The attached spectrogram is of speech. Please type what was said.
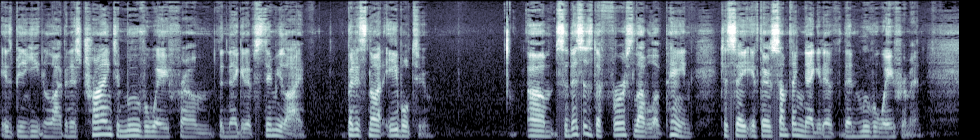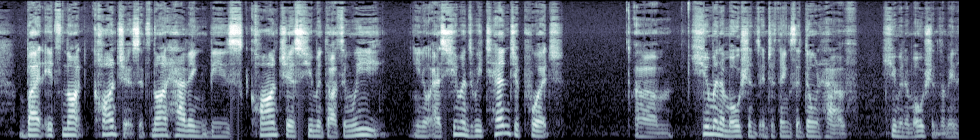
is being eaten alive and is trying to move away from the negative stimuli but it's not able to. Um, so this is the first level of pain to say if there's something negative, then move away from it. But it's not conscious. It's not having these conscious human thoughts. And we, you know, as humans, we tend to put um, human emotions into things that don't have human emotions. I mean,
